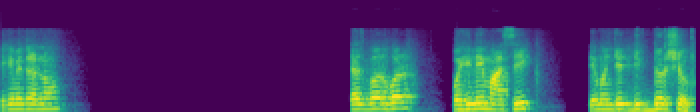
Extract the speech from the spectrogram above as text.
ठीक आहे मित्रांनो. त्याचबरोबर पहिले मासिक ते म्हणजे दिग्दर्शक.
